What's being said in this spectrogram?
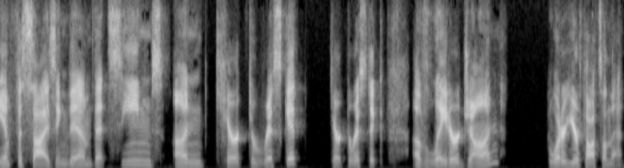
emphasizing them that seems uncharacteristic characteristic of later John. What are your thoughts on that?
